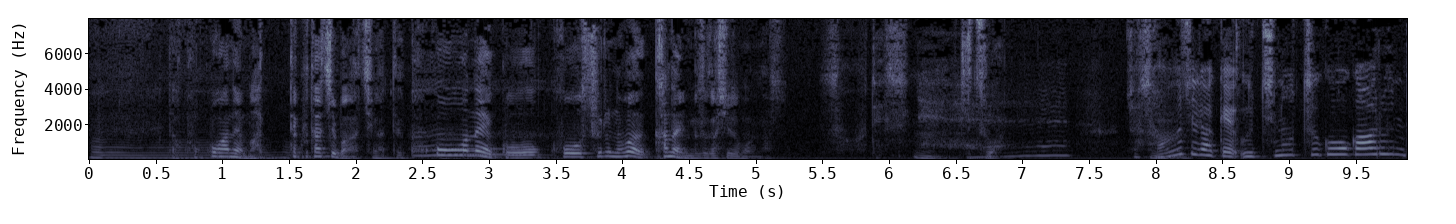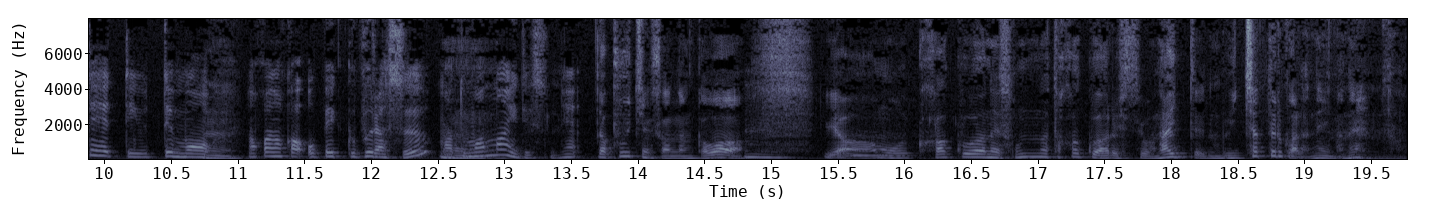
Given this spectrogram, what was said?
ここはね全く立場が違ってここをねこうこうするのはかなり難しいと思います。そうですね、実は。じゃあサウジだけうちの都合があるんでって言っても、うん、なかなか OPEC プラスまとまらないですね、うん、プーチンさんなんかは、うん、いやもう価格はねそんな高くある必要はないって言っちゃってるからね今ね、そうか、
